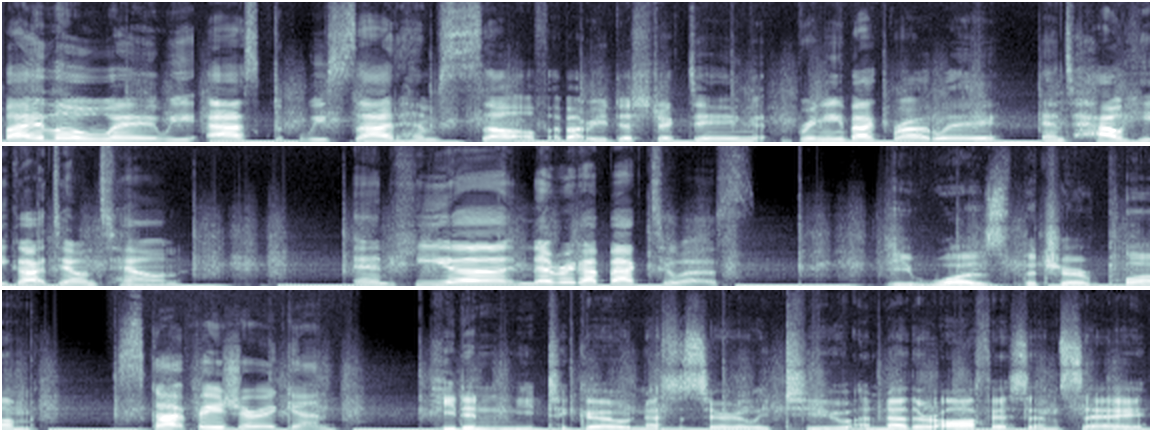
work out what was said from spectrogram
By the way, we asked Saad himself about redistricting, bringing back Broadway, and how he got downtown. And he uh, never got back to us. He was the chair of Plum. Scott Frazier again. He didn't need to go necessarily to another office and say,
